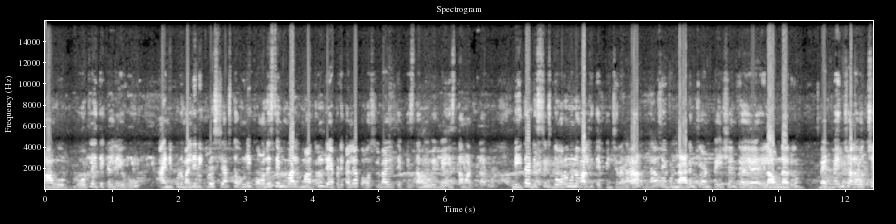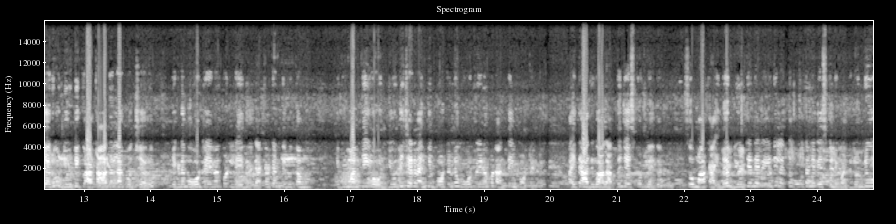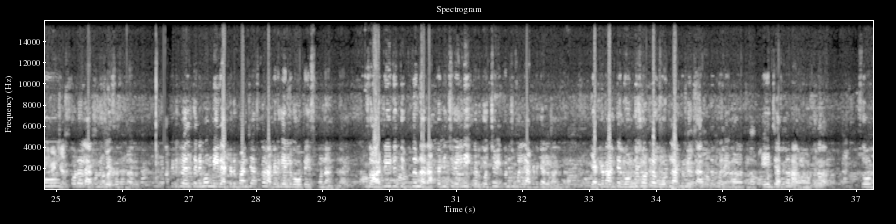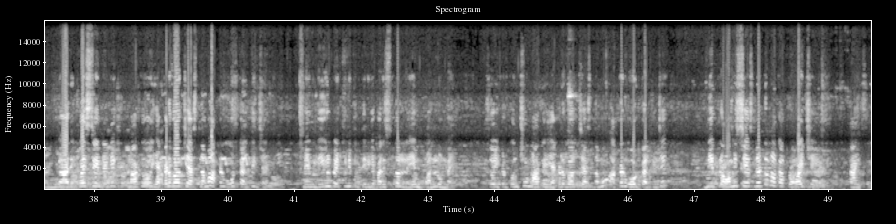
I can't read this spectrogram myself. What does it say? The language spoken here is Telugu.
మా ఓట్లు అయితే ఇక్కడ లేవు. అండ్ ఇప్పుడు మళ్ళీ రిక్వెస్ట్ చేస్తే ఓన్లీ కోనసీమ వాళ్ళకి మాత్రం రేపటికల్లా పోస్టల్ బ్యాలెట్ తెప్పిస్తాము మీకు వేయిస్తాం అంటున్నారు మిగతా డిస్ట్రిక్ట్స్ దూరం ఉన్న వాళ్ళకి తెప్పించారంట. సో ఇప్పుడు మేడం చూడండి పేషెంట్ ఇలా ఉన్నారు. బెడ్ మీద నుంచి అలా వచ్చారు డ్యూటీకి కాదల్లాగా వచ్చారు. ఇక్కడేమో ఓటు వేయడం కూడా లేదు ఇప్పుడు ఎక్కడికైనా తిరుగుతాము. ఇప్పుడు మనకి డ్యూటీ చేయడం ఎంత ఇంపార్టెంట్ ఓట్ వేయడం కూడా అంతే ఇంపార్టెంట్. అయితే అది వాళ్ళు అర్థం చేసుకోవట్లేదు. సో మాకు ఐదర్ డ్యూటీ అనేది ఏంటి లేకపోతే ఓటు అనేది వేసుకుని ఇవ్వండి. రెండు కూడా లేకుండా చేసేస్తున్నారు. అక్కడికి వెళ్తేనేమో మీరు ఎక్కడ పని చేస్తారో అక్కడికి వెళ్ళి ఓటు వేసుకుని అంటున్నారు. సో అటు ఇటు తిప్పుతున్నారు. అక్కడి నుంచి వెళ్ళి ఇక్కడికి వచ్చాం ఇక్కడ నుంచి మళ్ళీ అక్కడికి వెళ్ళమంటారు ఎక్కడ అంటే రెండు చోట్ల ఓట్లు అక్కడ నుంచి చేస్తారు మరి ఏమో ఏం చేస్తారో అర్థం అవుతుంది సో నా రిక్వెస్ట్ ఏంటంటే మాకు ఎక్కడ వర్క్ చేస్తున్నామో అక్కడ ఓటు కల్పించండి. మేము లీవ్లు పెట్టుకుని ఇప్పుడు తిరిగే పరిస్థితుల్లో ఏం పనులు ఉన్నాయి. సో ఇక్కడ కొంచెం మాకు ఎక్కడ వర్క్ చేస్తామో అక్కడ ఓటు కల్పించి మీరు ప్రామిస్ చేసినట్టు మాకు ప్రొవైడ్ చేయండి. థ్యాంక్స్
